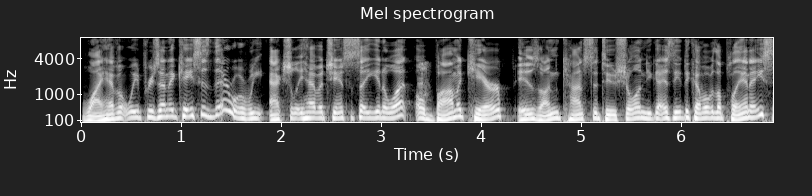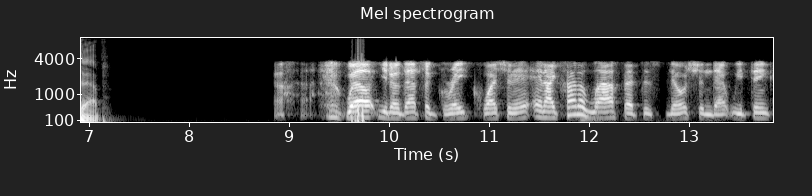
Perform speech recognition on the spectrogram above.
why haven't we presented cases there where we actually have a chance to say, you know what, Obamacare is unconstitutional and you guys need to come up with a plan ASAP? Well, you know, that's a great question. And I kind of laugh at this notion that we think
